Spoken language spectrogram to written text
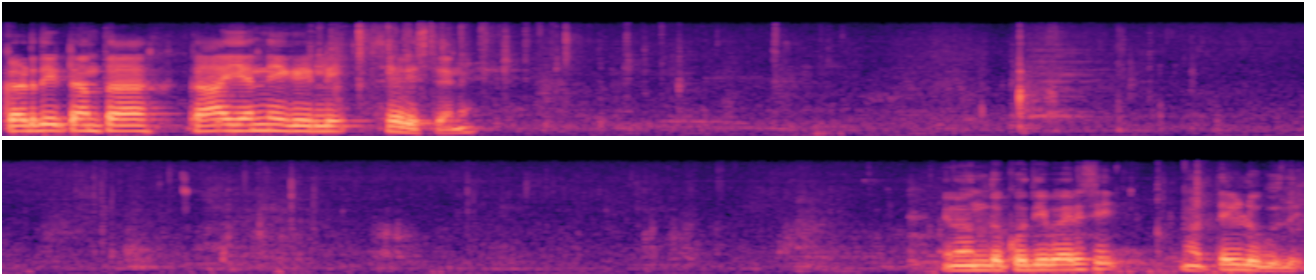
ಕಡ್ದಿಟ್ಟಂಥ ಕಾಯಿಯನ್ನು ಈಗ ಇಲ್ಲಿ ಸೇರಿಸ್ತೇನೆ. ಇನ್ನೊಂದು ಕುದಿ ಬರಿಸಿ ಮತ್ತೆ ಇಳುಗುದಿ.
